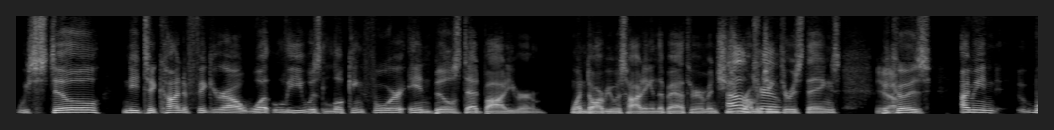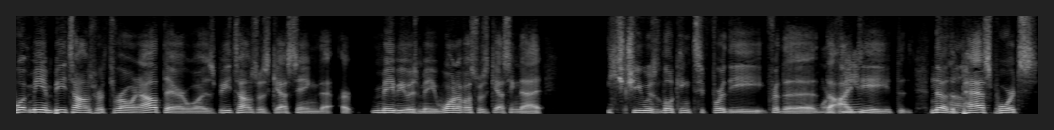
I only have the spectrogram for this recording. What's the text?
we still need to kind of figure out what Lee was looking for in Bill's dead body room when Darby was hiding in the bathroom and she's Oh, rummaging true. through his things because I mean, what me and B Toms were throwing out there was B Toms was guessing that, or maybe it was me. One of us was guessing that she was looking to for the for the the ID. the- no, the Oh. passports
